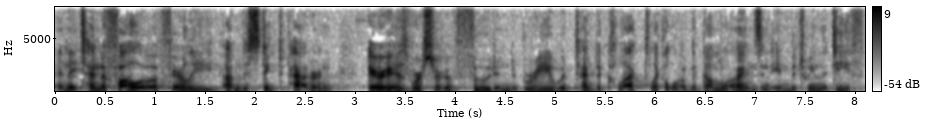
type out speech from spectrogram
and they tend to follow a fairly um, distinct pattern. Areas where sort of food and debris would tend to collect, like along the gum lines and in between the teeth.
